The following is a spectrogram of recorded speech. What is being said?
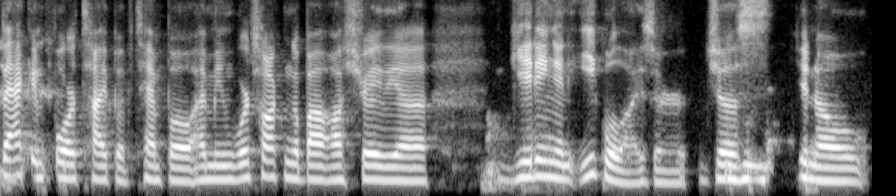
back and forth type of tempo i mean we're talking about australia getting an equalizer just mm-hmm. you know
